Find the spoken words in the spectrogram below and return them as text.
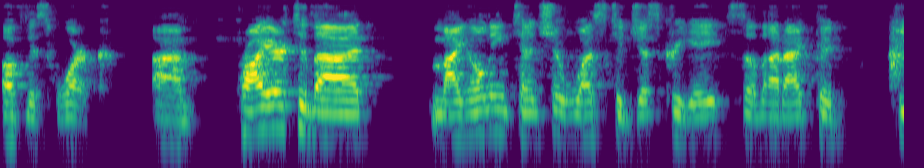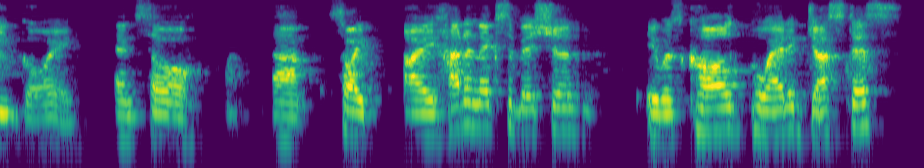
of this work. Um, prior to that, my only intention was to just create so that I could keep going. And so, um, so I, I had an exhibition. It was called Poetic Justice,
